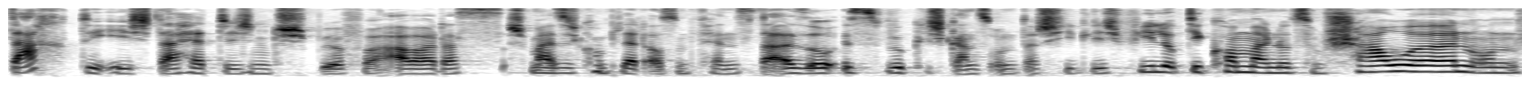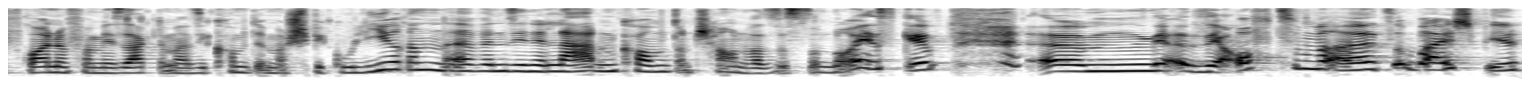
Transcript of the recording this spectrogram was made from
Dachte ich, da hätte ich ein Gespür für, aber das schmeiße ich komplett aus dem Fenster. Also ist wirklich ganz unterschiedlich. Viele, die kommen mal nur zum Schauen und eine Freundin von mir sagt immer, sie kommt immer spekulieren, äh, wenn sie in den Laden kommt und schauen, was es so Neues gibt. Ähm, sehr oft zum, äh, zum Beispiel.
